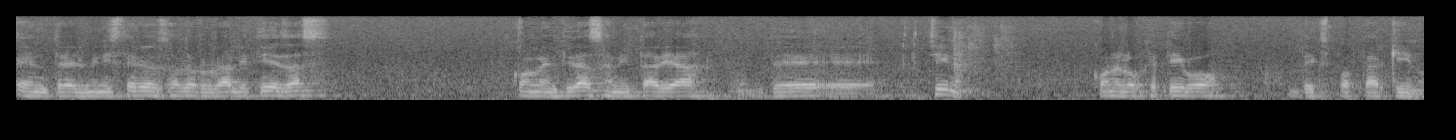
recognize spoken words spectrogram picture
entre el Ministerio de Desarrollo Rural y Tierras con la entidad sanitaria de... Eh, China, con el objetivo de exportar quino.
